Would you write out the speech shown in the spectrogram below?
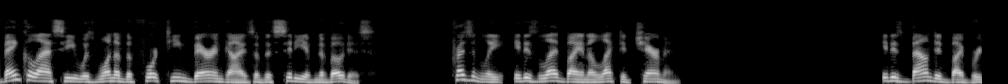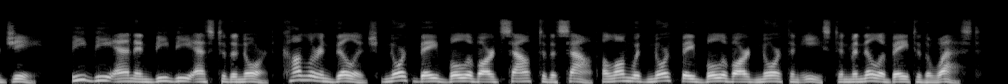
Bangculasi was one of the 14 barangays of the city of Navotas. Presently, it is led by an elected chairman. It is bounded by Brgy. BBN and BBS to the north, Kaunlaran Village, North Bay Boulevard south to the south along with North Bay Boulevard north and east and Manila Bay to the west.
